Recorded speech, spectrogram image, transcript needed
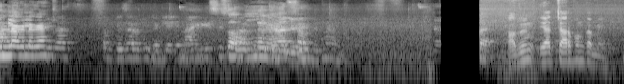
ऊन लागलं काय? अजून यात चार फोन कमी आहे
